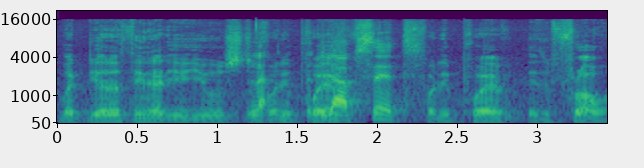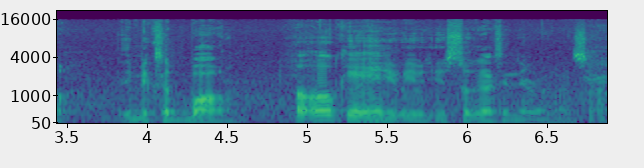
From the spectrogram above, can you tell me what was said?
but the other thing that you use La- for the lapset. for the puev is flour. It makes a ball. Oh, okay. You, you, you still got in the rum and so on.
